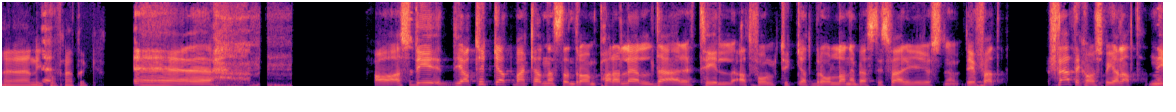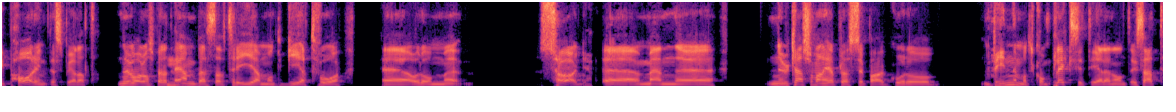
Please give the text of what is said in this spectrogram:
Eh, NIP och Fnatic. Eh, ja, alltså det, jag tycker att man kan nästan dra en parallell där till att folk tycker att Brollan är bäst i Sverige just nu. Det är för att Fnatic har spelat, NIP har inte spelat. Nu har de spelat Mm. en bäst av trea mot G2 eh, och de eh, sög. Eh, men eh, nu kanske man helt plötsligt bara går och vinner mot Complexity eller någonting. Så att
